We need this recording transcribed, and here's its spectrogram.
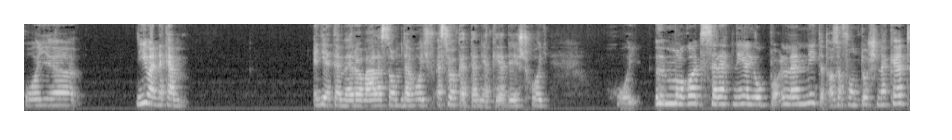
hogy uh, nyilván nekem egyetem erre a válaszom, de hogy ezt fel kell tenni a kérdést, hogy, hogy önmagad szeretnél jobb lenni, tehát az a fontos neked,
